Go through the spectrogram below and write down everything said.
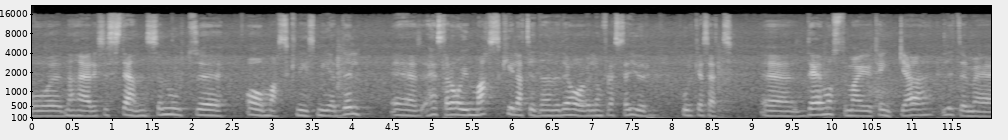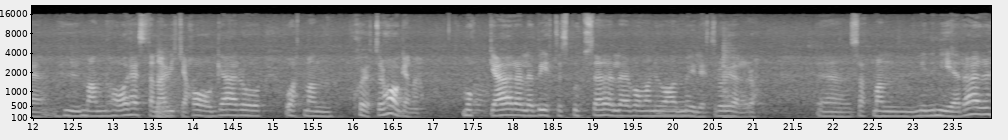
och den här resistensen mot avmaskningsmedel. Hästar har ju mask hela tiden, det har väl de flesta djur på olika sätt. Eh, Där måste man ju tänka lite med hur man har hästarna, vilka hagar och, och att man sköter hagarna. Mockar eller betesputsar eller vad man nu har möjligheter att göra. Då. Eh, Så att man minimerar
